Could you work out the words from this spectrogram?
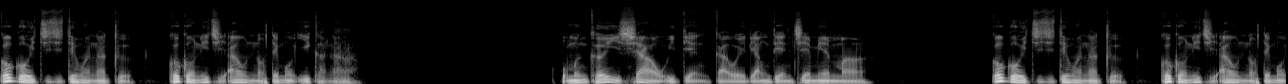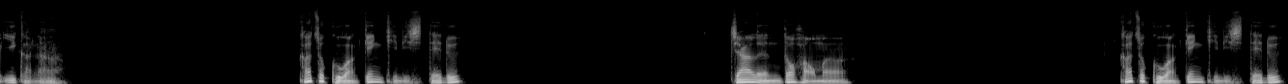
午後1時ではなく午後2時会うのでもいいかな？我们可以下午一点改为两点见面吗？午後1時ではなく午後2時会うのでもいいかな家族は元気にしてる？家人都好吗？家族は元気にしてる？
